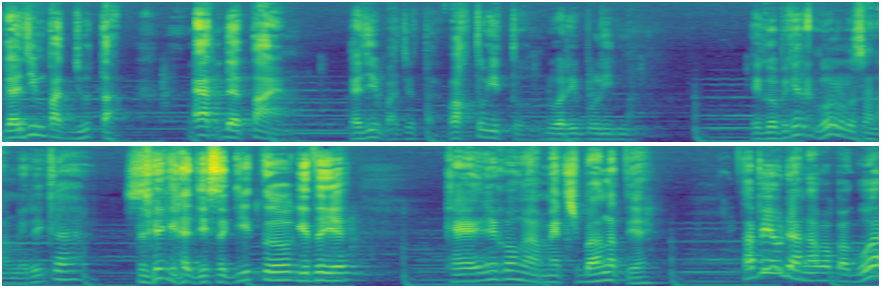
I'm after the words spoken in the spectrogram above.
Gaji 4 juta. At that time. Gaji 4 juta. Waktu itu 2005. Ya gue pikir gue lulusan Amerika. Jadi gaji segitu gitu ya. Kayaknya gue nggak match banget ya. Tapi udah nggak apa-apa gue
